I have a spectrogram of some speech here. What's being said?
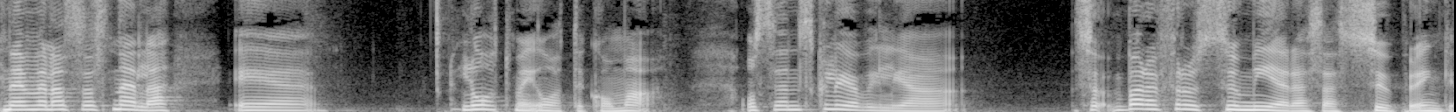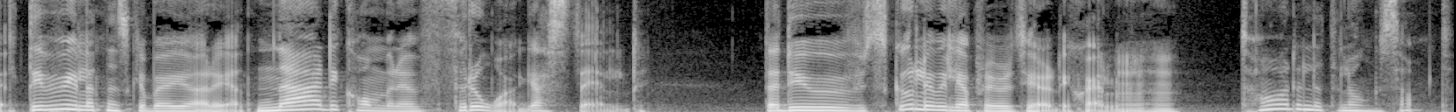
nej men alltså snälla, eh, låt mig återkomma. Och sen skulle jag vilja, så bara för att summera så här superenkelt. Det vi vill att ni ska börja göra är att när det kommer en fråga ställd, där du skulle vilja prioritera dig själv, ta det lite långsamt.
